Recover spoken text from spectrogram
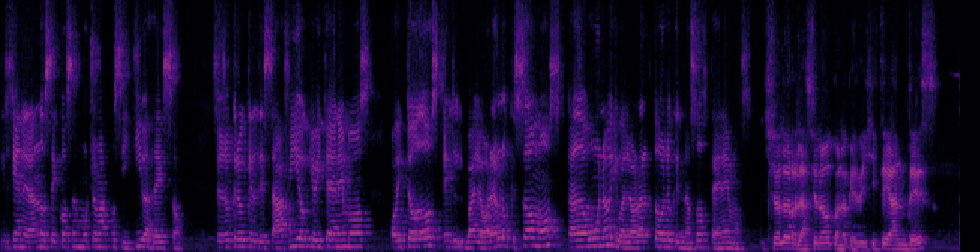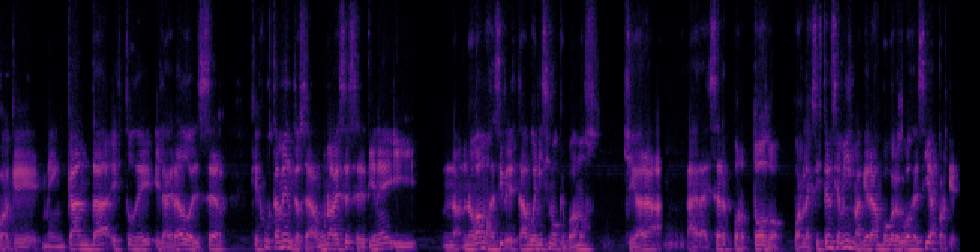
ir generándose cosas mucho más positivas de eso. O sea, yo creo que el desafío que hoy tenemos, hoy todos, es valorar lo que somos, cada uno, y valorar todo lo que nosotros tenemos. Yo lo relaciono con lo que dijiste antes, porque me encanta esto de el agrado del ser, que justamente, o sea, uno a veces se detiene y no, vamos a decir, está buenísimo que podamos llegar a agradecer por todo, por la existencia misma, que era un poco lo que vos decías, porque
